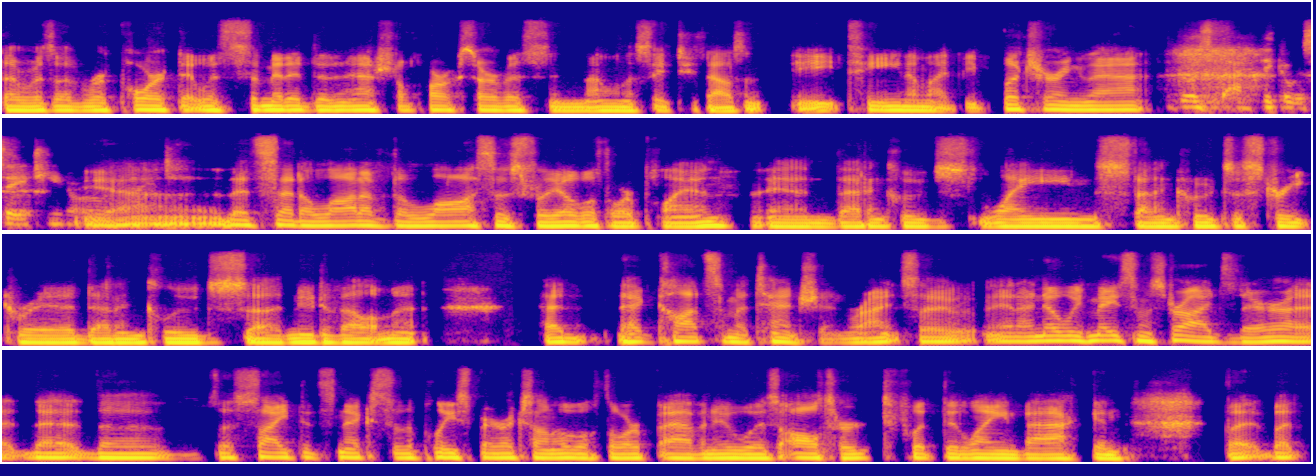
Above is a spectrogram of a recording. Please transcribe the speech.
there was a report that was submitted to the National Park Service, and I want to say 2018. I might be butchering that. It goes back, I think it was 18 or yeah. 19. That said a lot of the losses for the Oglethorpe plan, and that includes lanes, that includes a street grid, that includes uh, new development had had caught some attention, right? So, and I know we've made some strides there. Uh, the the the site that's next to the police barracks on Oglethorpe Avenue was altered to put the lane back, and but but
